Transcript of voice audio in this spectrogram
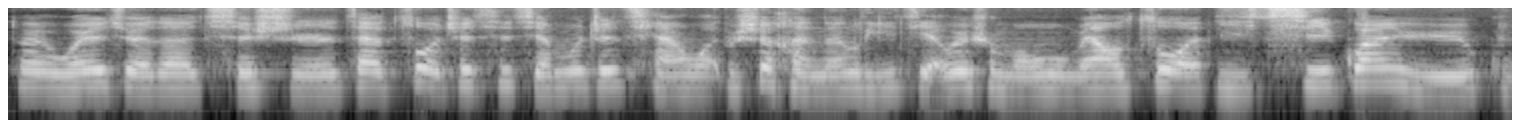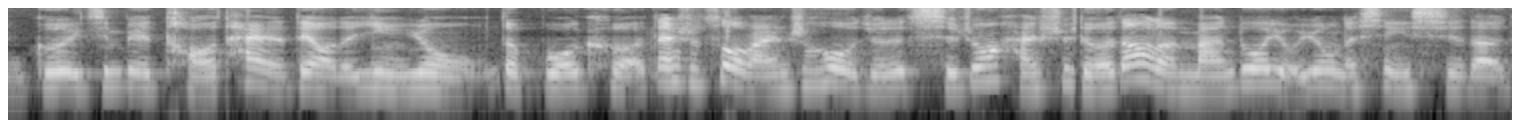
对，我也觉得，其实，在做这期节目之前，我不是很能理解为什么我们要做一期关于谷歌已经被淘汰掉的应用的播客。但是做完之后，我觉得其中还是得到了蛮多有用的信息的。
